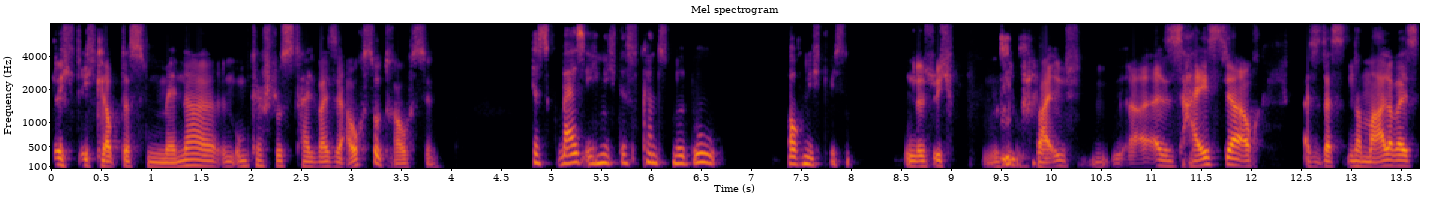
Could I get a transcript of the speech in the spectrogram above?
Ich, ich glaube, dass Männer im Umkehrschluss teilweise auch so drauf sind. Das weiß ich nicht, das kannst nur du auch nicht wissen. Das, ich, weil, also es heißt ja auch, also dass normalerweise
